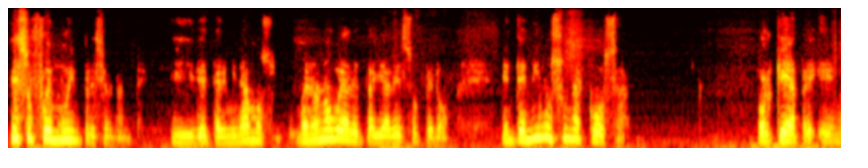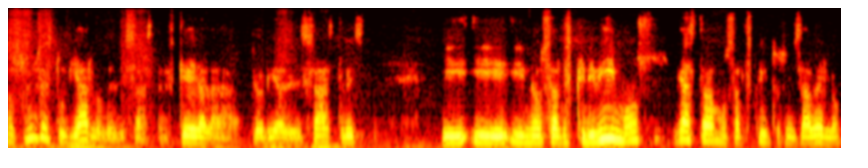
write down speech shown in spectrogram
Eso fue muy impresionante. Y determinamos, bueno, no voy a detallar eso, pero entendimos una cosa, porque eh, nos fuimos a estudiar lo de desastres, qué era la teoría de desastres, y, nos adscribimos, ya estábamos adscritos sin saberlo,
